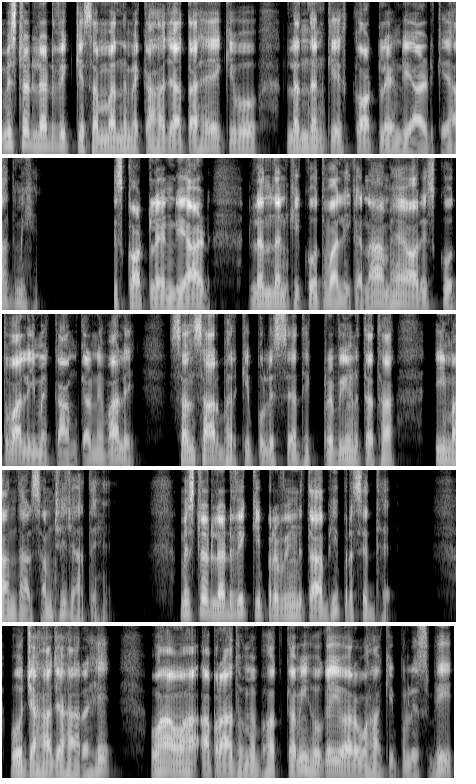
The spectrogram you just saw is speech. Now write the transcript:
मिस्टर लडविक के संबंध में कहा जाता है कि वो लंदन के स्कॉटलैंड यार्ड के आदमी हैं। स्कॉटलैंड यार्ड लंदन की कोतवाली का नाम है और इस कोतवाली में काम करने वाले संसार भर की पुलिस से अधिक प्रवीण तथा ईमानदार समझे जाते हैं। मिस्टर लडविक की प्रवीणता भी प्रसिद्ध है। वो जहाँ जहाँ रहे वहाँ वहाँ अपराधों में बहुत कमी हो गई और वहाँ की पुलिस भी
